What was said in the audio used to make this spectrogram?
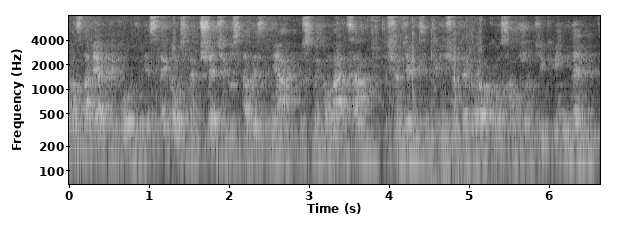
Na podstawie artykułu 20 ust. 3 ustawy z dnia 8 marca 1990 roku o samorządzie gminnym,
